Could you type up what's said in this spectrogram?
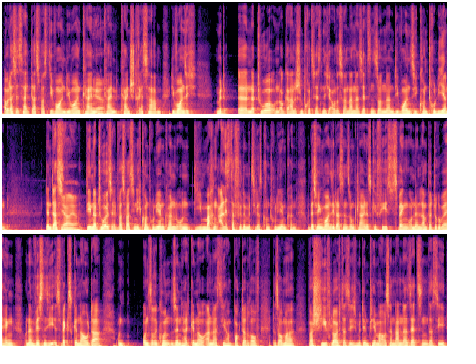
Aber das ist halt das, was die wollen. Die wollen keinen ja. kein, kein Stress haben. Die wollen sich mit äh, Natur und organischen Prozessen nicht auseinandersetzen, sondern die wollen sie kontrollieren. Denn das, ja, ja. die Natur ist etwas, was sie nicht kontrollieren können und die machen alles dafür, damit sie das kontrollieren können. Und deswegen wollen sie das in so ein kleines Gefäß zwängen und eine Lampe drüber hängen und dann wissen sie, es wächst genau da. Und unsere Kunden sind halt genau anders, die haben Bock darauf, dass auch mal was schief läuft, dass sie sich mit dem Thema auseinandersetzen, dass sie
